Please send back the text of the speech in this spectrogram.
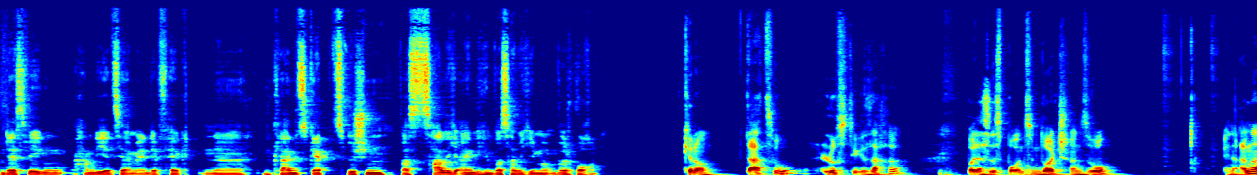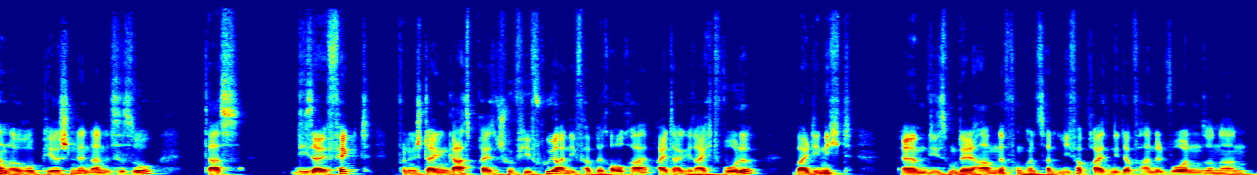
Und deswegen haben die jetzt ja im Endeffekt eine, ein kleines Gap zwischen, was zahle ich eigentlich und was habe ich jemandem versprochen. Genau. Dazu lustige Sache, weil das ist bei uns in Deutschland so. In anderen europäischen Ländern ist es so, dass dieser Effekt von den steigenden Gaspreisen schon viel früher an die Verbraucher weitergereicht wurde, weil die nicht ähm, dieses Modell haben ne, von konstanten Lieferpreisen, die da verhandelt wurden, sondern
